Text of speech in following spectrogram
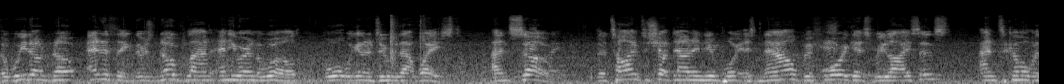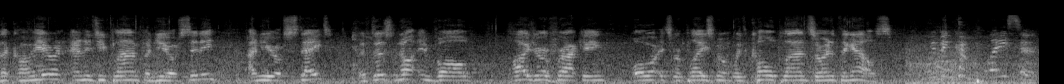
that we don't know anything. There's no plan anywhere in the world for what we're going to do with that waste. And so, the time to shut down Indian Point is now, before it gets relicensed and to come up with a coherent energy plan for New York City and New York State that does not involve hydrofracking or its replacement with coal plants or anything else. We've been complacent.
